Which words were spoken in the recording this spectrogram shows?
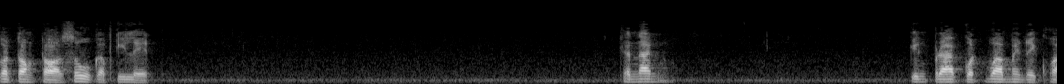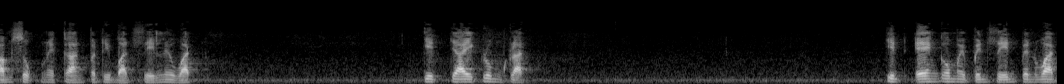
ก็ต้องต่อสู้กับกิเลส ฉะนั้น จึงปรากฏว่าไม่ได้ความสุขในการปฏิบัติศีลในวัด จิตใจกลุ่มกลัด จิตเองก็ไม่เป็นศีลเป็นวัด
